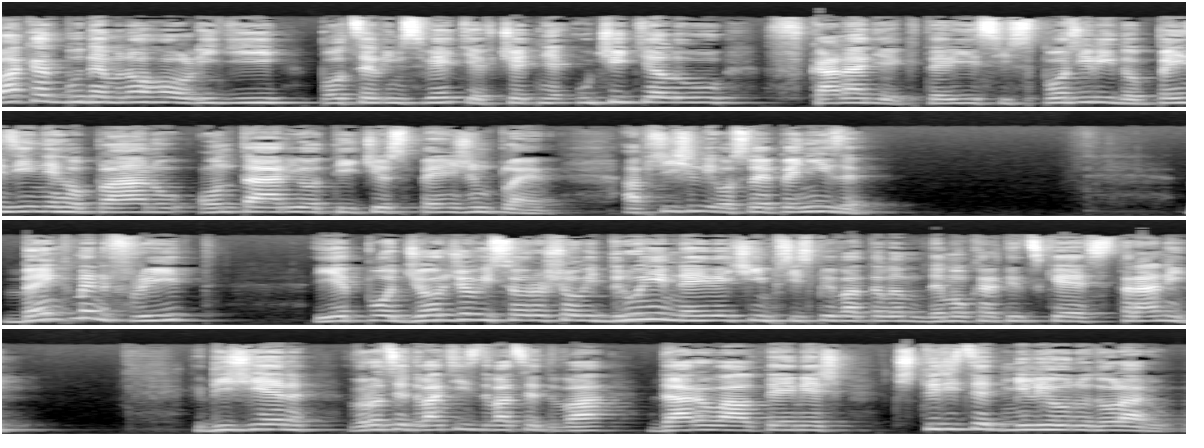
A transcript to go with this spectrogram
Plakat bude mnoho lidí po celém světě, včetně učitelů v Kanadě, kteří si spořili do penzijního plánu Ontario Teachers Pension Plan a přišli o své peníze. Bankman Fried je po Georgeovi Sorosovi druhým největším přispěvatelem demokratické strany, když jen v roce 2022 daroval téměř 40 milionů dolarů.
